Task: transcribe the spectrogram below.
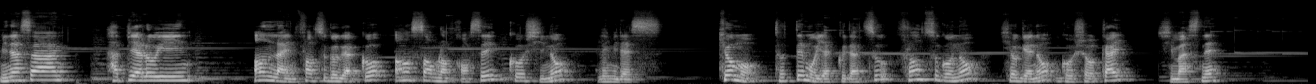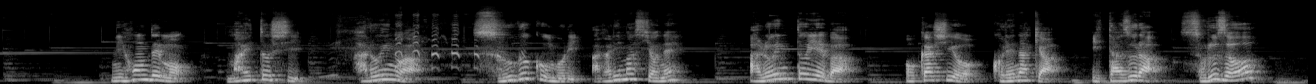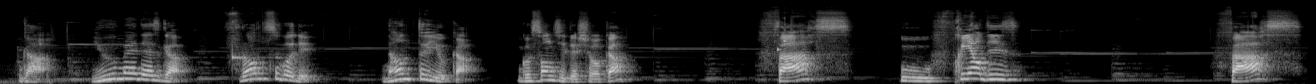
皆さん、ハッピーハロウィンオンラインフランス語学校 Ensemble en français 講師のレミです。今日もとっても役立つフランス語の表現をご紹介しますね。日本でも毎年ハロウィンはすごく盛り上がりますよね。ハロウィンといえばお菓子をくれなきゃいたずらするぞが有名ですが、フランス語で何というかご存知でしょうか ?farce ou friandise farce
